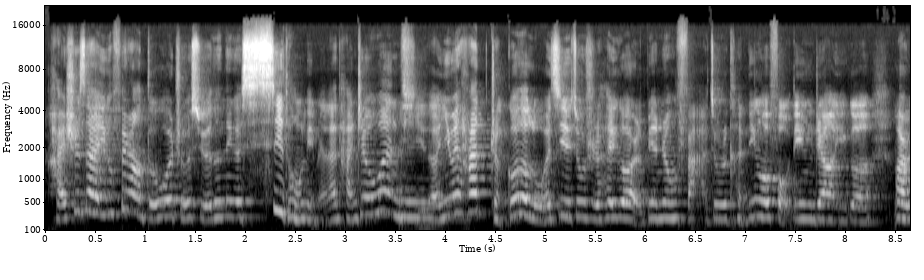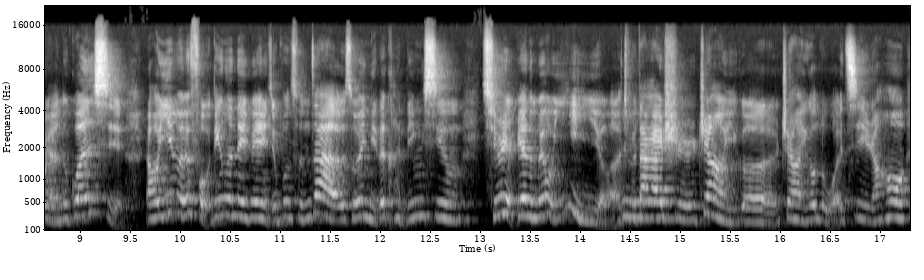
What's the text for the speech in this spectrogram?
还是在一个非常德国哲学的那个系统里面来谈这个问题的，因为它整个的逻辑就是黑格尔的辩证法，就是肯定和否定这样一个二元的关系。然后因为否定的那边已经不存在了，所以你的肯定性其实也变得没有意义了，就大概是这样一个这样一个逻辑。然后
